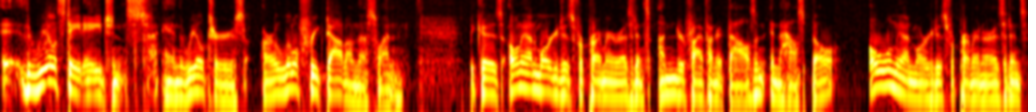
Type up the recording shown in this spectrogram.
the real estate agents and the realtors are a little freaked out on this one because only on mortgages for primary residents under 500,000 in the House bill, only on mortgages for primary residents,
